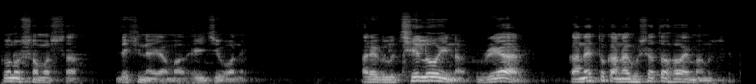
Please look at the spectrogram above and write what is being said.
কোনো সমস্যা দেখি নাই আমার এই জীবনে। আর এগুলো ছিলই না। রেয়ার কানে তো কানাঘুষা তো হয় মানুষের।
